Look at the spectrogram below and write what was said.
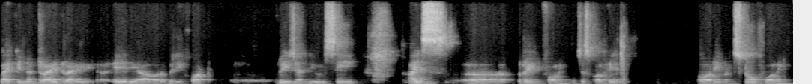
like in a dry, dry area or a very hot uh, region, you will see ice uh, rain falling, which is called hail, or even snow falling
